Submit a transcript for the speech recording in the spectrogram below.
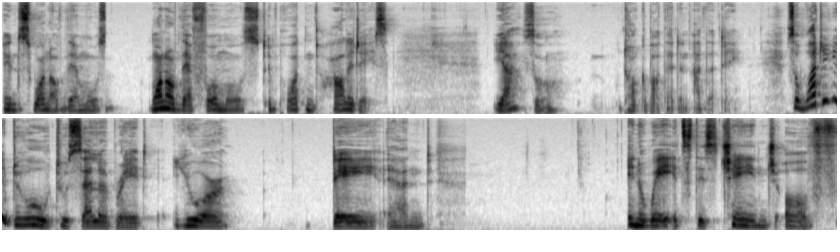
It's one of their most one of their four most important holidays. Yeah, so talk about that another day. So what do you do to celebrate your day and in a way it's this change of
